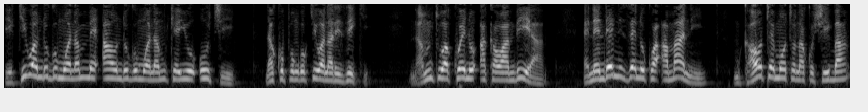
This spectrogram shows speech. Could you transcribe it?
Ikiwa ndugu mwanamme au ndugu mwanamke yu uchi na kupungukiwa na riziki na mtu wa kwenu akawaambia enendeni zenu kwa amani mkaote moto na kushiba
